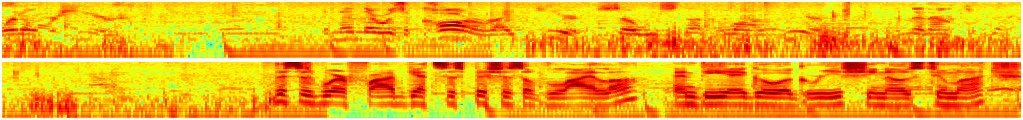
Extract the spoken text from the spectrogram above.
went over here. And then there was a car right here, so we snuck along here, and then out through there. This is where Five gets suspicious of Lila, and Diego agrees she knows too much.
